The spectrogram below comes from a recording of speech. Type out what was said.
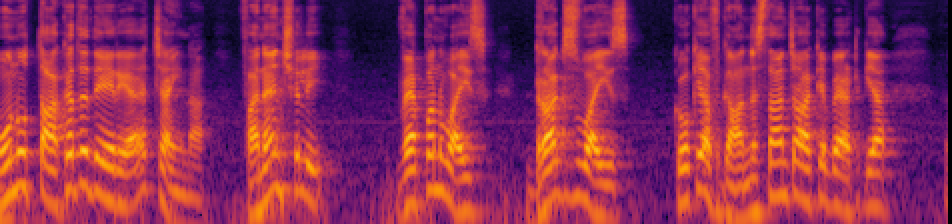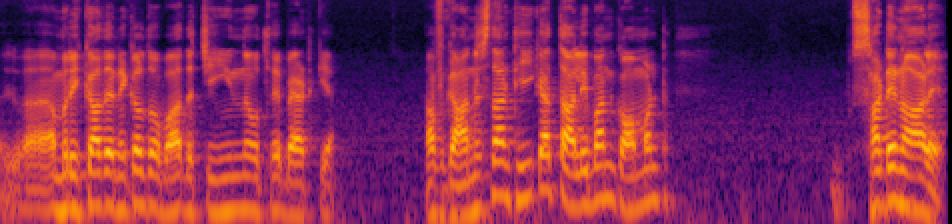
ਉਹਨੂੰ ਤਾਕਤ ਦੇ ਰਿਹਾ ਹੈ China financially weapon wise drugs wise ਕਿਉਂਕਿ ਅਫਗਾਨਿਸਤਾਨ ਚ ਆ ਕੇ ਬੈਠ ਗਿਆ ਅਮਰੀਕਾ ਦੇ ਨਿਕਲ ਤੋਂ ਬਾਅਦ ਚੀਨ ਉੱਥੇ ਬੈਠ ਗਿਆ। ਅਫਗਾਨਿਸਤਾਨ ਠੀਕ ਹੈ ਤਾਲਿਬਾਨ ਗਵਰਨਮੈਂਟ ਸਾਡੇ ਨਾਲ ਹੈ।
